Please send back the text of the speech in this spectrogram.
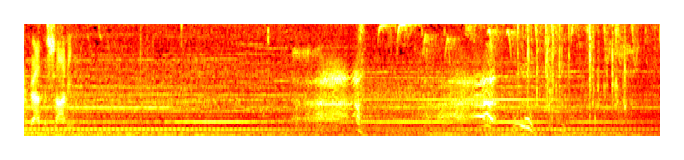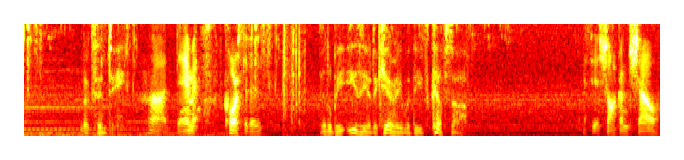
On, grab the shotty. Looks empty. Ah, damn it. Of course it is. It'll be easier to carry with these cuffs off. I see a shotgun shell.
